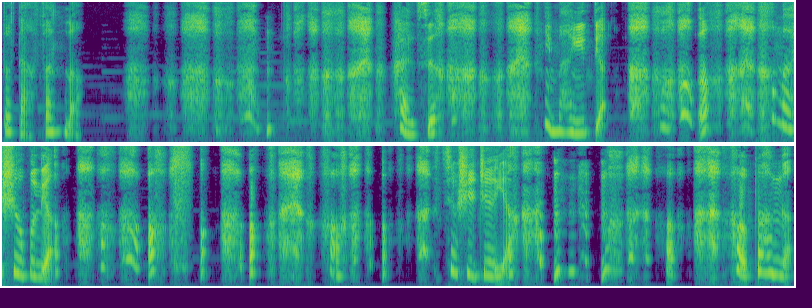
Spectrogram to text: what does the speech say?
都打翻了。孩子，你慢一点，妈受不了。好，就是这样，好棒啊！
